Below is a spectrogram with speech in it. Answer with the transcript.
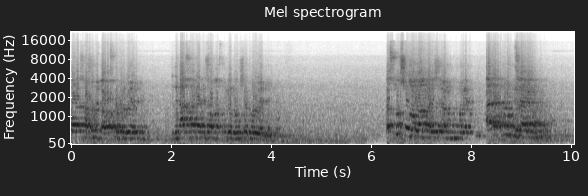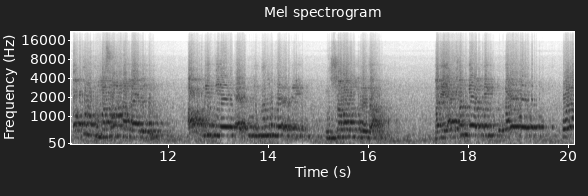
করা শাসনের ব্যবস্থা করবেন। সমাজ থেকে বহিষ্কার করবেন সাল্লাল্লাহু আলাইহি সাল্লাম বলেন আলাকুল জাহিল অকুল মাসাল না গায়ে আপনি নেতা? মানে একজনকে আপনি কারও পড়া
